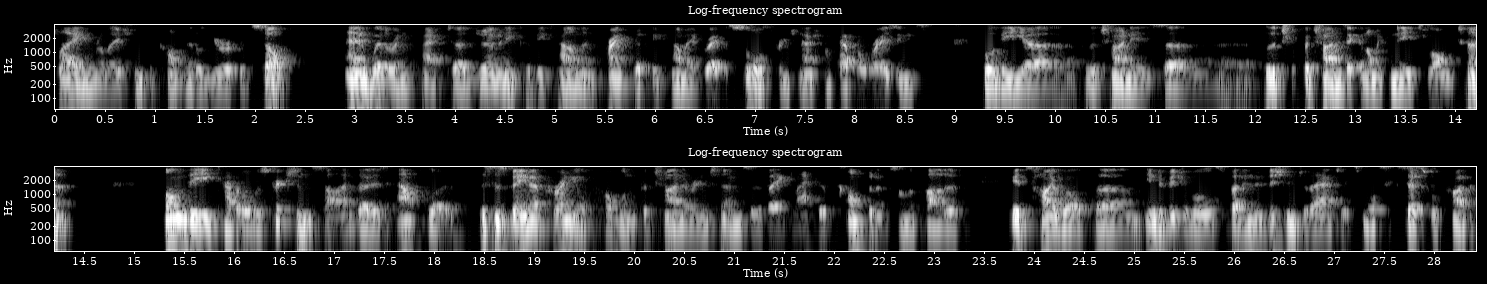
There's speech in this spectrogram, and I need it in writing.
play in relation to continental Europe itself, and whether, in fact, uh, Germany could become and Frankfurt become a greater source for international capital raisings for the uh, for the Chinese uh, for the for China's economic needs long term. On the capital restriction side, that is outflow, this has been a perennial problem for China in terms of a lack of confidence on the part of its high wealth um, individuals, but in addition to that, its more successful private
